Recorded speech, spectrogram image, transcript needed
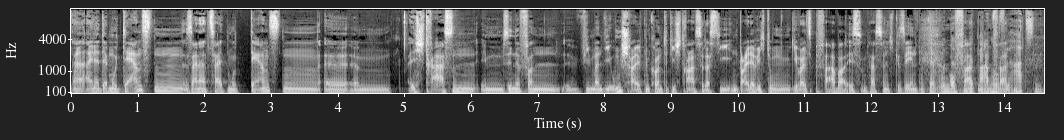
Äh, Einer der modernsten, seinerzeit modernsten äh, ähm, Straßen im Sinne von, wie man die umschalten konnte, die Straße, dass die in beide Richtungen jeweils befahrbar ist und hast du nicht gesehen. Und der wundervolle Bahnhof Abfahrten. Laatzen.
